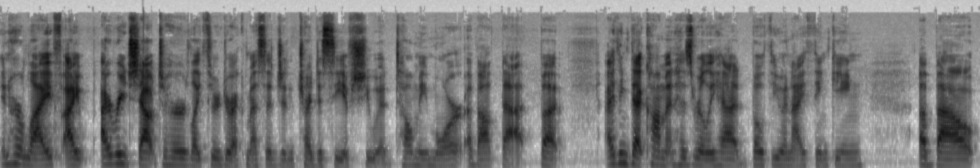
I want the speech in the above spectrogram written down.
in her life. I, I reached out to her like through direct message and tried to see if she would tell me more about that. But I think that comment has really had both you and I thinking about,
